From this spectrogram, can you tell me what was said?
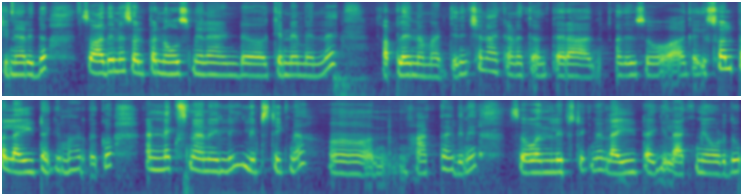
ಚಿನ್ನರಿದ್ದು ಸೊ ಅದನ್ನು ಸ್ವಲ್ಪ ನೋಸ್ ಮೇಲೆ ಆ್ಯಂಡ್ ಕೆನ್ನೆ ಮೇಲೆ ಅಪ್ಲೈನ ಮಾಡ್ತೀನಿ. ಚೆನ್ನಾಗಿ ಕಾಣುತ್ತೆ ಒಂಥರ ಅದು ಸೊ ಹಾಗಾಗಿ ಸ್ವಲ್ಪ ಲೈಟಾಗಿ ಮಾಡಬೇಕು. ಆ್ಯಂಡ್ ನೆಕ್ಸ್ಟ್ ನಾನು ಇಲ್ಲಿ ಲಿಪ್ಸ್ಟಿಕ್ನ ಹಾಕ್ತಾಯಿದ್ದೀನಿ ಸೊ ಒಂದು ಲಿಪ್ಸ್ಟಿಕ್ನ ಲೈಟಾಗಿ ಲ್ಯಾಕ್ಮಿ ಅವ್ರದ್ದು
